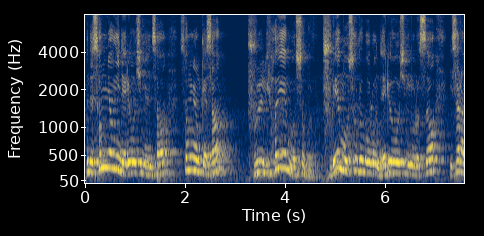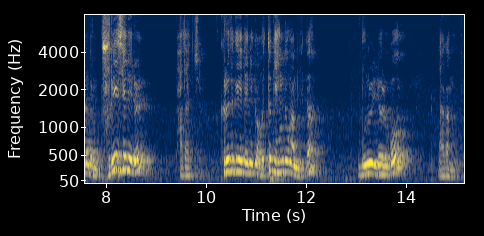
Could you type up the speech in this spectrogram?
근데 성령이 내려오시면서 성령께서 불혀의 모습으로 불의 모습으로 내려오심으로써 이 사람들은 불의 세례를 받았죠. 그러게 되니까 어떻게 행동합니까? 문을 열고 나갑니다.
